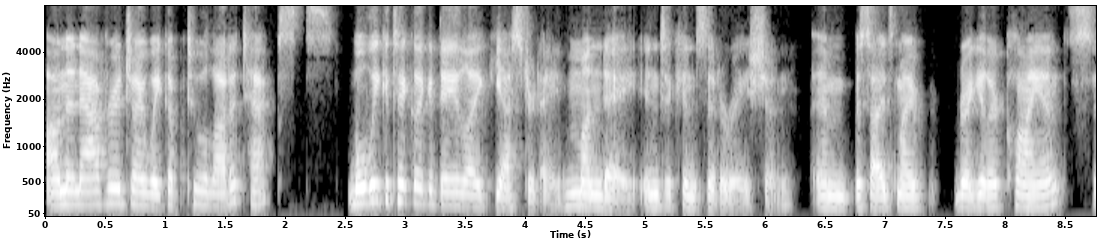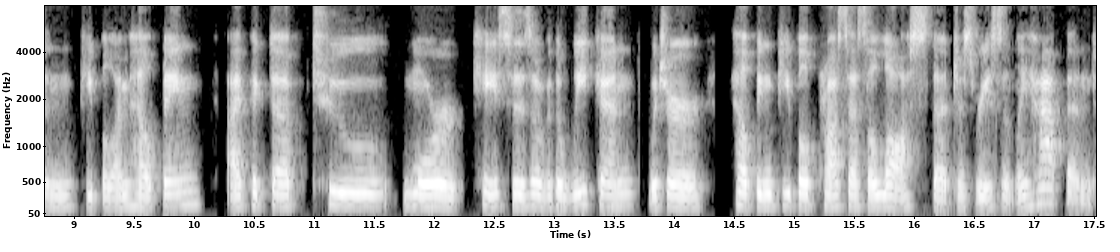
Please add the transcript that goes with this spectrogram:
on an average i wake up to a lot of texts. Well we could take like a day like yesterday monday into consideration. And besides my regular clients and people i'm helping i picked up two more cases over the weekend which are helping people process a loss that just recently happened.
